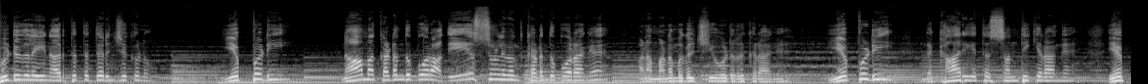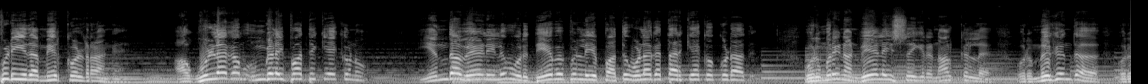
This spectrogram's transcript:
விடுதலையின் அர்த்தத்தை தெரிஞ்சுக்கணும். எப்படி நாம கடந்து போற அதே சூழ்நிலை கடந்து போறாங்க ஆனா மனமகிழ்ச்சியோடு இருக்கிறாங்க. எப்படி இந்த காரியத்தை சந்திக்கிறாங்க எப்படி இதை மேற்கொள்றாங்க உலகம் உங்களை பார்த்து கேட்கணும். எந்த வேலையிலும் ஒரு தேவ பிள்ளையை பார்த்து உலகத்தார் கேட்கக்கூடாது. ஒரு முறை நான் வேலை செய்கிற நாட்களில் ஒரு மிகுந்த ஒரு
